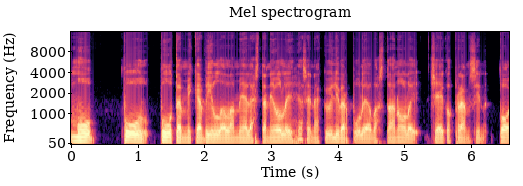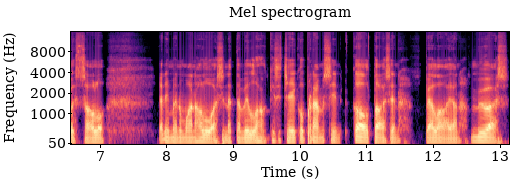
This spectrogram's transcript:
muu puu, puute, mikä Villalla mielestäni oli, ja se näkyy Liverpoolia vastaan, oli Jacob Ramsin poissaolo. Ja nimenomaan haluaisin, että Villa hankkisi Jacob Ramsin kaltaisen pelaajan myös,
